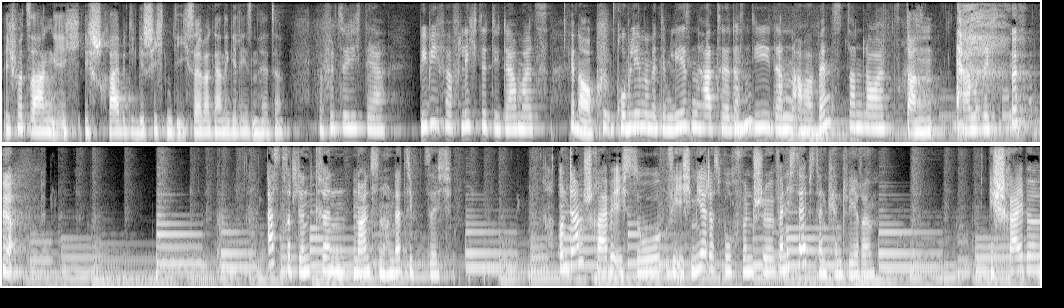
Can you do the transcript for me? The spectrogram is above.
ich würde sagen, ich, ich schreibe die Geschichten, die ich selber gerne gelesen hätte. Da fühlt sich der Bibi verpflichtet, die damals Genau. Pro- Probleme mit dem Lesen hatte, dass Mhm. die dann, aber wenn es dann läuft, Dann, dann richtig. ja. Astrid Lindgren 1970. Und dann schreibe ich so, wie ich mir das Buch wünsche, wenn ich selbst ein Kind wäre. Ich schreibe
